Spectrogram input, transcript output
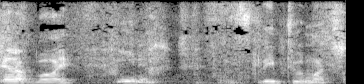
Get up, boy. Eating. Sleep too much.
